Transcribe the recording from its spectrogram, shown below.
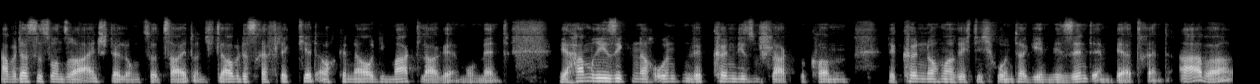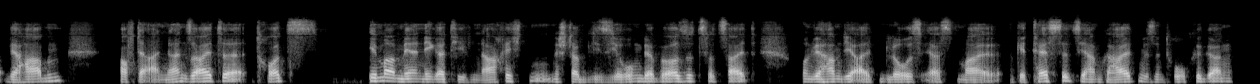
aber das ist unsere Einstellung zurzeit und ich glaube, das reflektiert auch genau die Marktlage im Moment. Wir haben Risiken nach unten, wir können diesen Schlag bekommen, wir können nochmal richtig runtergehen, wir sind im Bärtrend, aber wir haben auf der anderen Seite trotz immer mehr negativen Nachrichten, eine Stabilisierung der Börse zurzeit. Und wir haben die alten Lows erstmal getestet. Sie haben gehalten, wir sind hochgegangen.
